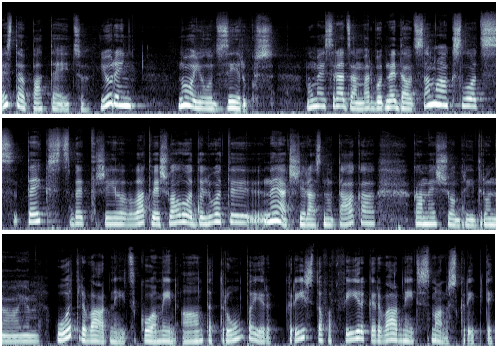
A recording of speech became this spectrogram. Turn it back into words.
Es tev pateicu, Juriņ, nojūt zirgus. Nu, mēs redzam, varbūt nedaudz samākslots teksts, bet šī latviešu valoda ļoti neatšķirās no tā, kā, kā mēs šobrīd runājam. Otra vārnīca, ko min Anta Trumpa, ir Kristofa Fīrekera vārnīcas manuskripti,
